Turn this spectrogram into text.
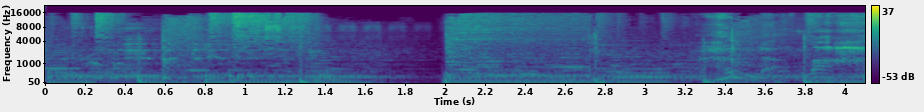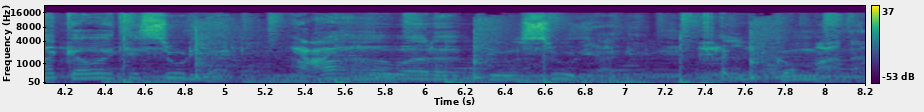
الروح قبل الجسد. هلا مع حكواتي السورياني. عاها راديو سورياني. خليكم معنا.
